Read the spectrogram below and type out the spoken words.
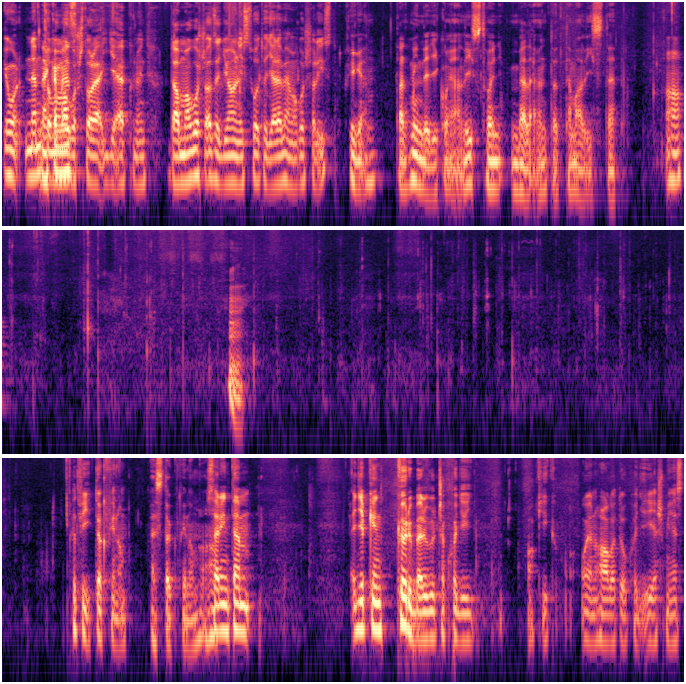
Jó, nem Nekem tudom a ez- magostól így elkülönít, de a magos az egy olyan liszt volt, hogy eleve magos a liszt. Igen. Tehát mindegyik olyan liszt, hogy beleöntöttem a lisztet. Aha. Hát figyelj, tök finom. Ez tök finom. Aha. Szerintem egyébként körülbelül csak, hogy így, akik olyan hallgatók, hogy ilyesmihez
